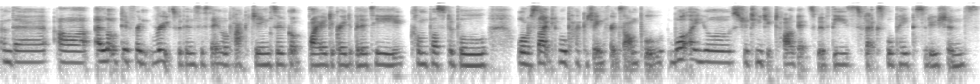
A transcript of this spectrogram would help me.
and there are a lot of different routes within sustainable packaging. So we've got biodegradability, compostable, or recyclable packaging, for example. What are your strategic targets with these flexible paper solutions?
